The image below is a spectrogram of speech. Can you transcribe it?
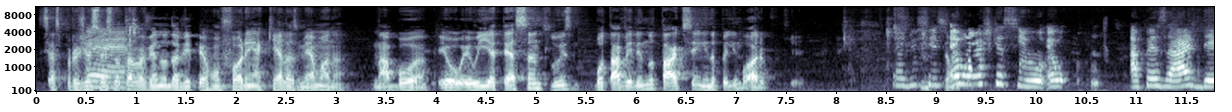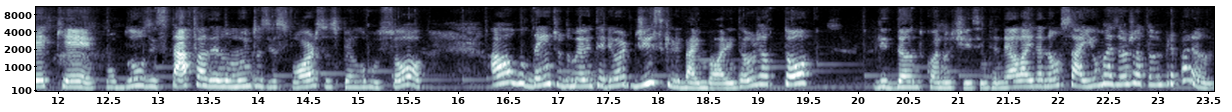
Se as projeções É. que eu tava vendo no Davi Perron forem aquelas mesmo, mano, na boa. Eu, eu ia até St. Louis, botava ele no táxi ainda pra ele ir embora. Porque É difícil. Então. Eu acho que assim, eu, apesar de que o Blues está fazendo muitos esforços pelo Rousseau, algo dentro do meu interior diz que ele vai embora. Então eu já tô lidando com a notícia, entendeu? Ela ainda não saiu, mas eu já tô me preparando.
